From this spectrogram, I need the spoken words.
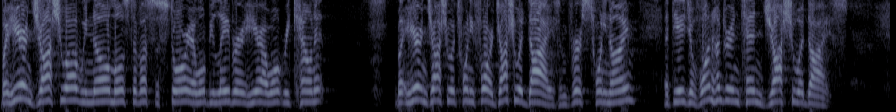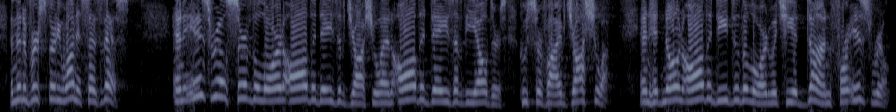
But here in Joshua, we know most of us the story. I won't belabor it here, I won't recount it. But here in Joshua 24, Joshua dies. In verse 29, at the age of 110, Joshua dies. And then in verse 31, it says this And Israel served the Lord all the days of Joshua and all the days of the elders who survived Joshua, and had known all the deeds of the Lord which he had done for Israel.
